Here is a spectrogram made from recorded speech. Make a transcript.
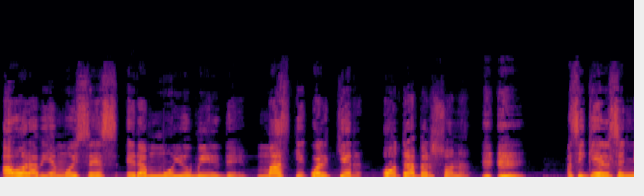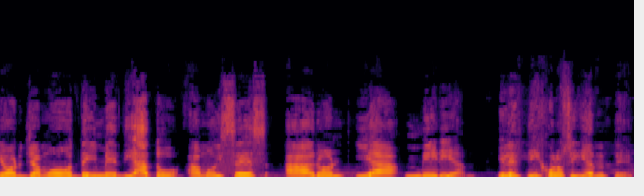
Ahora bien, Moisés era muy humilde, más que cualquier otra persona. Así que el Señor llamó de inmediato a Moisés, a Aarón y a Miriam y les dijo lo siguiente,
